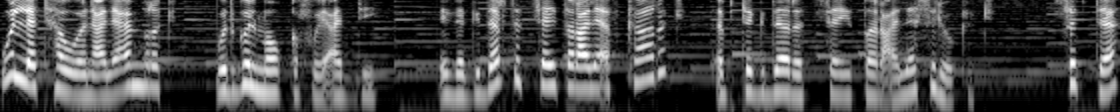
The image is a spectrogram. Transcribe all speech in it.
ولا تهون على عمرك وتقول موقف ويعدي؟ إذا قدرت تسيطر على أفكارك بتقدر تسيطر على سلوكك. ستة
